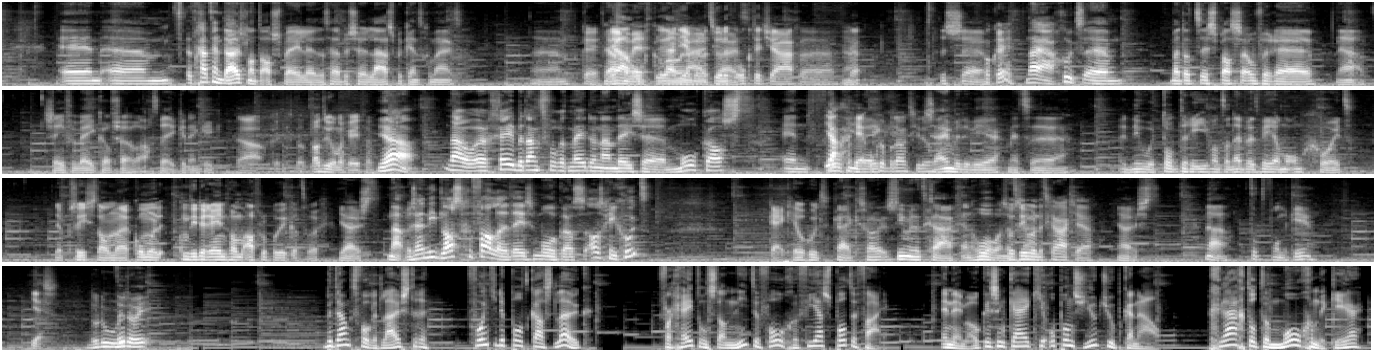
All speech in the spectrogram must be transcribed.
En ehm, het gaat in Duitsland afspelen. Dat hebben ze laatst bekendgemaakt. Ehm, Oké. Ja, Ja, ja, die hebben natuurlijk ook dit jaar. eh, Ja. ja. dus, eh, Oké. nou ja, goed. ehm, maar dat is pas over eh, ja, zeven weken of zo. Acht weken, denk ik. Ja, kijk, dat, dat duurt nog even. Ja, nou, eh G, bedankt voor het meedoen aan deze Molcast. En Ja, volgende week heel bedankt zijn we er weer met een nieuwe top 3. Want dan hebben we het weer helemaal omgegooid. Ja, precies. Dan eh, komen- komt iedereen van de afgelopen week weer terug. Juist. Nou, we zijn niet lastiggevallen, deze Molcast. Alles ging goed. Kijk, heel goed. Kijk, zo zien we het graag en horen we Zo het zien we het graag, ja. Juist. Nou, tot de volgende keer. Yes. Doei doei. Doei doei. Bedankt voor het luisteren. Vond je de podcast leuk? Vergeet ons dan niet te volgen via Spotify. En neem ook eens een kijkje op ons YouTube-kanaal. Graag tot de volgende keer.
